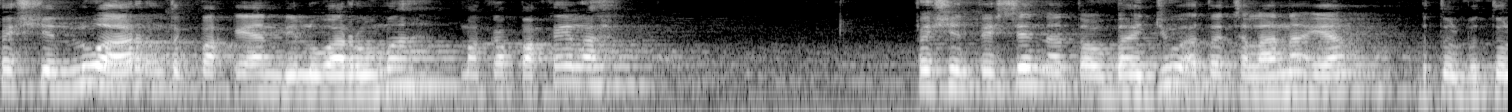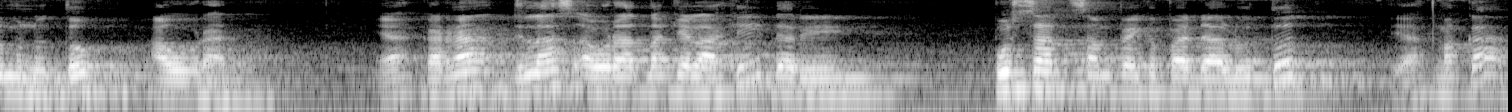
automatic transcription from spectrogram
fashion luar, untuk pakaian di luar rumah, maka pakailah fashion-fashion atau baju atau celana yang betul-betul menutup aurat. Ya, karena jelas aurat laki-laki dari pusat sampai kepada lutut, ya, maka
